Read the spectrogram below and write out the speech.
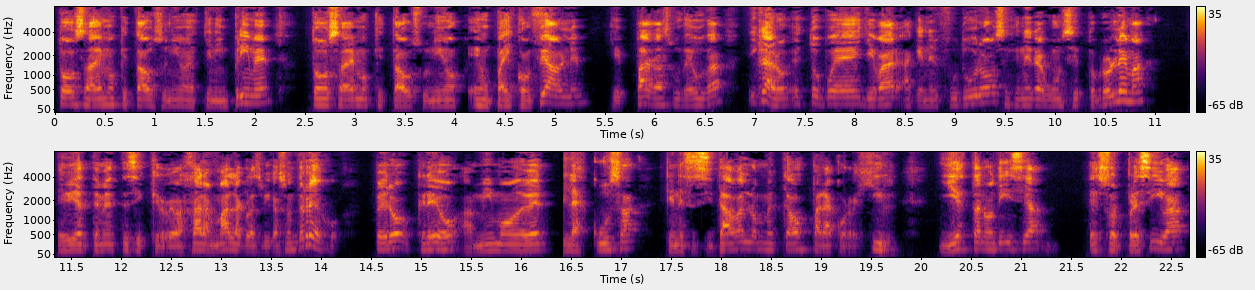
todos sabemos que Estados Unidos es quien imprime, todos sabemos que Estados Unidos es un país confiable, que paga su deuda, y claro, esto puede llevar a que en el futuro se genere algún cierto problema, evidentemente si es que rebajaran más la clasificación de riesgo, pero creo, a mi modo de ver, la excusa que necesitaban los mercados para corregir. Y esta noticia es sorpresiva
